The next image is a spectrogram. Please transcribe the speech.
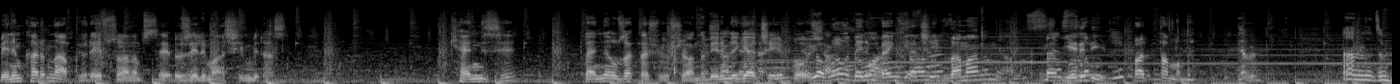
Benim karım ne yapıyor Efsun Hanım size özelimi açayım biraz. Kendisi benden uzaklaşıyor şu anda. Benim de gerçeğim bu. Yok vallahi benim ben gerçeğim Zamanım ben yeri değil. Bak, tamam. Anladım.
